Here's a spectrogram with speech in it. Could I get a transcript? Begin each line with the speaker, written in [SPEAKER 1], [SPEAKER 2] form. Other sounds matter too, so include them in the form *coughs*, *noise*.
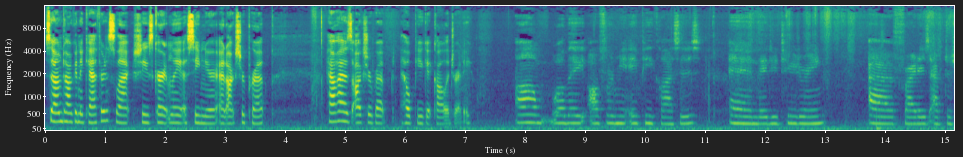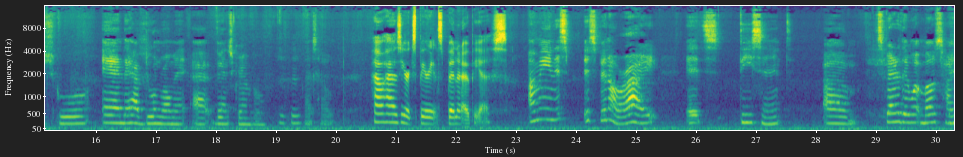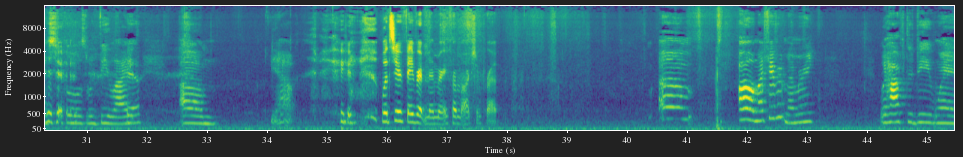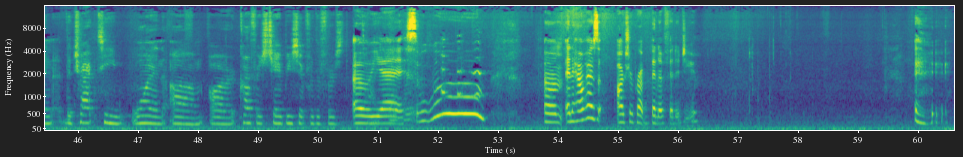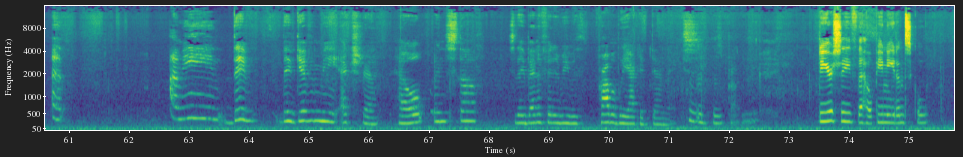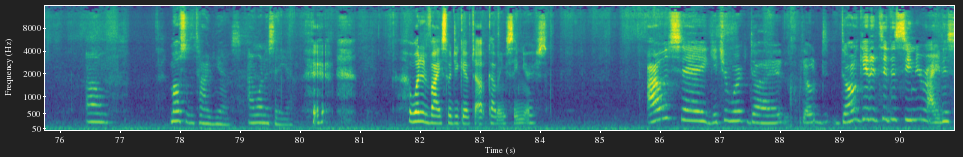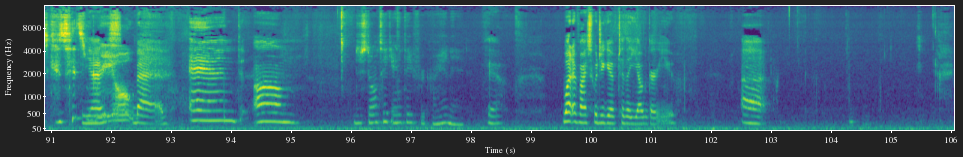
[SPEAKER 1] So I'm talking to Catherine Slack. She's currently a senior at Oxford Prep. How has Oxford Prep helped you get college ready?
[SPEAKER 2] Um, well, they offer me AP classes, and they do tutoring uh, Fridays after school, and they have dual enrollment at Vance Granville.
[SPEAKER 1] Mm-hmm.
[SPEAKER 2] That's helped.
[SPEAKER 1] How has your experience been at OPS?
[SPEAKER 2] I mean, it's it's been alright. It's decent. Um, it's better than what most high *laughs* schools would be like.
[SPEAKER 1] Yeah.
[SPEAKER 2] Um, yeah. *laughs*
[SPEAKER 1] What's your favorite memory from Oxford Prep?
[SPEAKER 2] Um, oh, my favorite memory would have to be when the track team won um, our conference championship for the first.
[SPEAKER 1] Oh
[SPEAKER 2] time
[SPEAKER 1] yes, woo! Um, and how has Oxford Prep benefited you? *laughs*
[SPEAKER 2] I mean, they've they've given me extra help and stuff, so they benefited me with probably academics.
[SPEAKER 1] Mhm.
[SPEAKER 2] Probably.
[SPEAKER 1] Do you receive the help you need in school?
[SPEAKER 2] Um, most of the time, yes. I want to say yeah. *laughs*
[SPEAKER 1] what advice would you give to upcoming seniors?
[SPEAKER 2] I would say get your work done. Don't don't get into the senioritis because *laughs* it's real.
[SPEAKER 1] bad.
[SPEAKER 2] And um, just don't take anything for granted.
[SPEAKER 1] Yeah. What advice would you give to the younger you?
[SPEAKER 2] Uh,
